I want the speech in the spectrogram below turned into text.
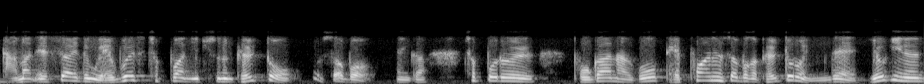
다만 SI 등 외부에서 첩보한 입수는 별도 서버, 그러니까 첩보를 보관하고 배포하는 서버가 별도로 있는데 여기는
